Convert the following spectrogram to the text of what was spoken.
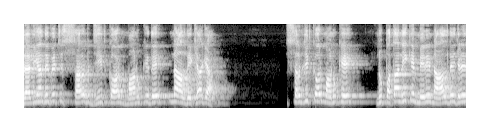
ਰੈਲੀਆਂ ਦੇ ਵਿੱਚ ਸਰਬਜੀਤ ਕੌਰ ਮਾਣੂਕੇ ਦੇ ਨਾਲ ਦੇਖਿਆ ਗਿਆ। ਸਰਬਜੀਤ ਕੌਰ ਮਾਣੂਕੇ ਨੂੰ ਪਤਾ ਨਹੀਂ ਕਿ ਮੇਰੇ ਨਾਲ ਦੇ ਜਿਹੜੇ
